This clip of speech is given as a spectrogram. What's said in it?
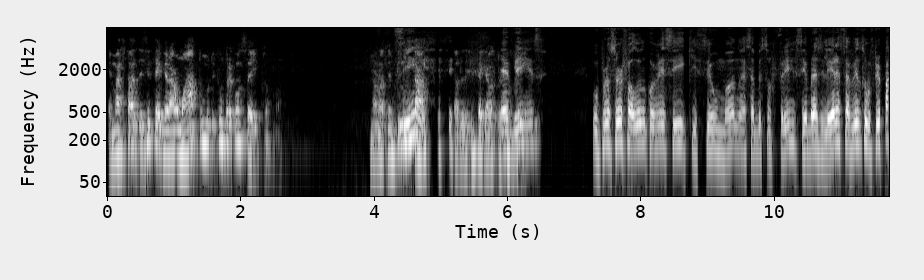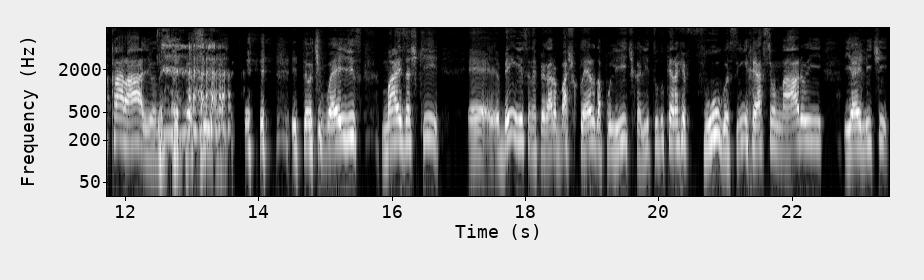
É mais fácil desintegrar um átomo do que um preconceito. Mas nós temos que lutar para desintegrar os preconceitos. É bem isso. O professor falou no começo aí que ser humano é saber sofrer, ser brasileiro é saber sofrer pra caralho, né? então, tipo, é isso. Mas acho que é, é, bem isso, né? Pegaram o baixo clero da política ali, tudo que era refugo, assim, reacionário, e, e a elite.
